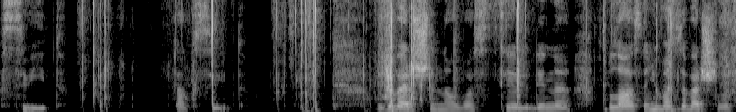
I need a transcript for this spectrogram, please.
світ. Так, світ. Завершена у вас цією людиною блазень. У вас завершилось.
